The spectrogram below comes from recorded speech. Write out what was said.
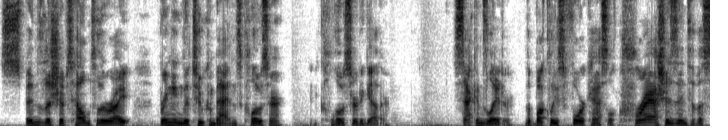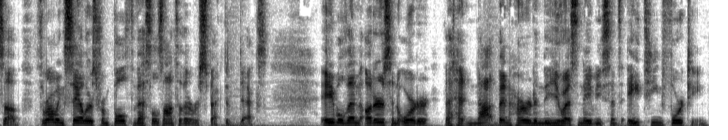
spins the ship's helm to the right, bringing the two combatants closer and closer together. Seconds later, the Buckley's forecastle crashes into the sub, throwing sailors from both vessels onto their respective decks. Abel then utters an order that had not been heard in the US Navy since 1814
